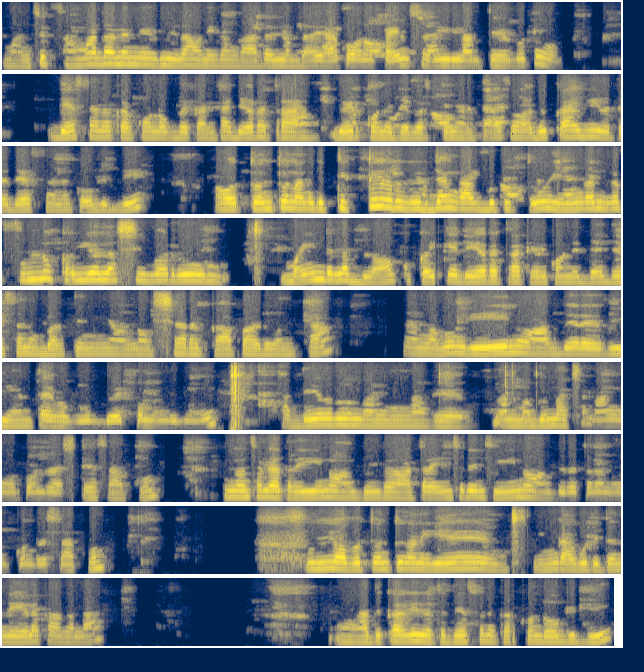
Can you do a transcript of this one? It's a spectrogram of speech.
ಮನ್ಸಿಗೆ ಸಮಾಧಾನನೇ ಇರ್ಲಿಲ್ಲ ಅವನಿಗೆ ಹಂಗ ಆದಾಗಿಂದ ಯಾಕೋ ಅವ್ನ ಟೈಮ್ ಸರಿ ಇಲ್ಲ ಅಂತ ಹೇಳ್ಬಿಟ್ಟು ದೇವಸ್ಥಾನ ಕರ್ಕೊಂಡ್ ಹೋಗ್ಬೇಕಂತ ದೇವ್ರ ಹತ್ರ ಬೇಡ್ಕೊಂಡಿದ್ದೆ ಬರ್ತೀನಿ ಅಂತ. ಸೊ ಅದಕ್ಕಾಗಿ ಇವತ್ತು ದೇವಸ್ಥಾನಕ್ ಹೋಗಿದ್ವಿ. ಅವತ್ತಂತೂ ನನಗೆ ತಿಕ್ಲು ಇದ್ದಂಗ ಆಗ್ಬಿಟ್ಟಿತ್ತು. ಹೆಂಗಂದ್ರೆ ಫುಲ್ಲು ಕೈಯೆಲ್ಲ ಶಿವರು ಮೈಂಡ್ ಎಲ್ಲ ಬ್ಲಾಕ್ ಕೈಕೆ ದೇವ್ರ ಹತ್ರ ಕೇಳ್ಕೊಂಡಿದ್ದೆ ದೇವಸ್ಥಾನಕ್ ಬರ್ತೀನಿ ಅವ್ನ ಹುಷಾರಾಗಿ ಕಾಪಾಡು ಅಂತ. ನನ್ ಮಗಂಗ್ ಏನು ಇರೋ ಇರ್ಲಿ ಅಂತ ಇವಾಗ ಹೋಗಿ ಬೇಡ್ಕೊಂಡ್ ಬಂದಿದೀನಿ ಆ ದೇವ್ರು ನನಗೆ ನನ್ ಮಗನ್ನ ಚೆನ್ನಾಗ್ ನೋಡ್ಕೊಂಡ್ರೆ ಅಷ್ಟೇ ಸಾಕು. ಇನ್ನೊಂದ್ಸಲ ಆತರ ಏನು ಆಗ್ದಿಲ್ದ ಆತರ ಇನ್ಸಿಡೆನ್ಸ್ ಏನು ಆಗ್ದಿರೋ ತರ ನೋಡ್ಕೊಂಡ್ರೆ ಸಾಕು. ಫುಲ್ ಅವತ್ತಂತೂ ನನಗೆ ಹೆಂಗ್ ಆಗ್ಬಿಟ್ಟಿತ್ತು ಅಂದ್ರೆ ಹೇಳಕ್ ಆಗಲ್ಲ ಅದಕ್ಕಾಗಿ ಇವತ್ತು ದೇವಸ್ಥಾನಕ್ಕೆ ಕರ್ಕೊಂಡು ಹೋಗಿದ್ವಿ.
